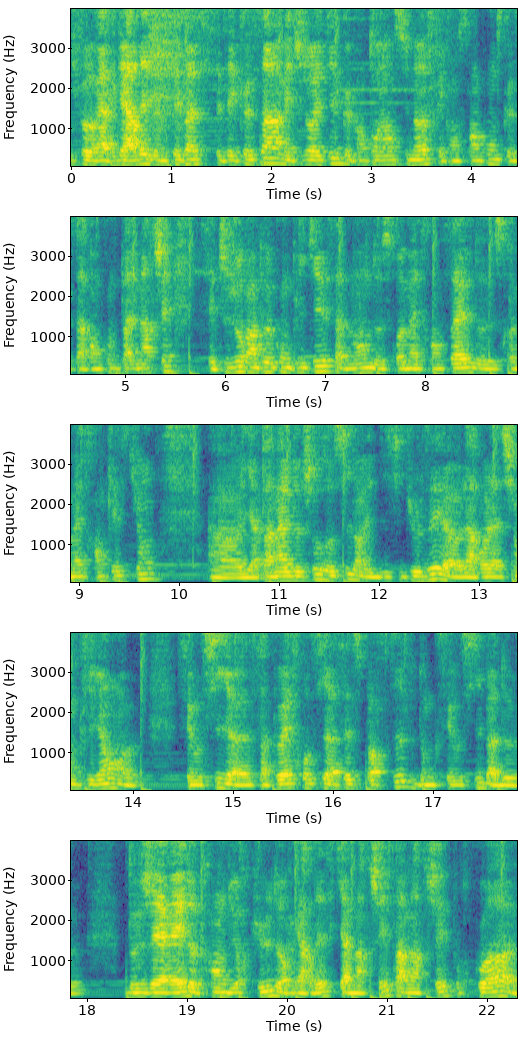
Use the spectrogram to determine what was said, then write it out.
il faudrait regarder, je ne sais pas si c'était que ça, mais toujours est-il que quand on lance une offre et qu'on se rend compte que ça ne rencontre pas le marché, c'est toujours un peu compliqué, ça demande de se remettre en selle, de se remettre en question. Euh, il y a pas mal de choses aussi dans les difficultés. Euh, la relation client, euh, c'est aussi, ça peut être aussi assez sportif, donc c'est aussi bah, de, de, gérer, de prendre du recul, de regarder ce qui a marché, pas marché, pourquoi,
